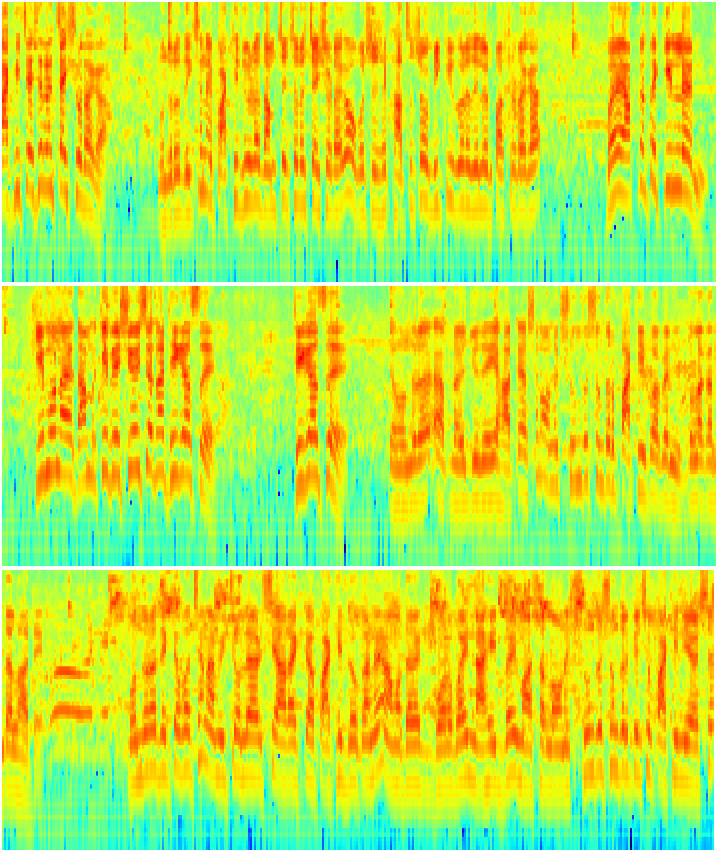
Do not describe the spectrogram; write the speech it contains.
পাখি চাইছিলেন চারশো টাকা। বন্ধুরা দেখছেন, এই পাখি দুটা দাম চাইছিল চারশো টাকা, অবশেষে খাঁচা সহ বিক্রি করে দিলেন পাঁচশো টাকা। ভাই, আপনি তো কিনলেন, কি মনে হয়, দাম কি বেশি হয়েছে না ঠিক আছে? ঠিক আছে? বন্ধুরা, আপনার যদি এই হাটে আসেন, অনেক সুন্দর সুন্দর পাখি পাবেন গোলাকান্দাল হাটে। বন্ধুরা দেখতে পাচ্ছেন, আমি চলে আসছি আর একটা পাখির দোকানে। আমাদের এক বড় ভাই নাহিদ ভাই মাসাল্লাহ অনেক সুন্দর সুন্দর কিছু পাখি নিয়ে আসছে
